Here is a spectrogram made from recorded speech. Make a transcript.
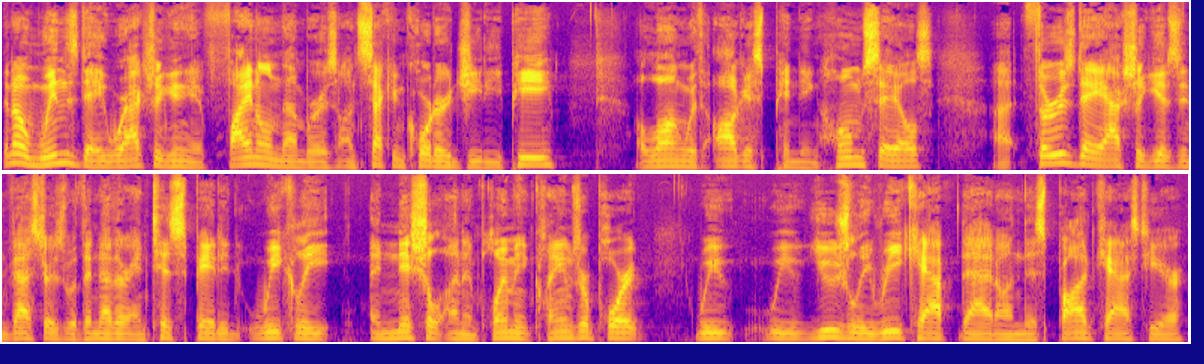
Then on Wednesday, we're actually going to get final numbers on second quarter GDP, along with August pending home sales. Uh, Thursday actually gives investors with another anticipated weekly initial unemployment claims report. We we usually recap that on this podcast here.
